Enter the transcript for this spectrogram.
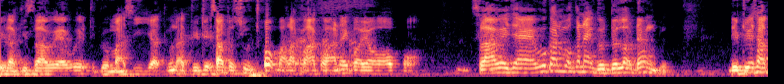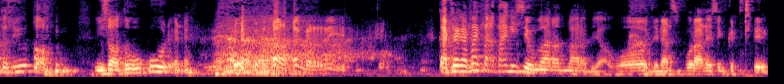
lagi selawe, di gue maksiat, tuh nak didik satu suto malah kelakuannya kaya apa? Selawe cewek kan mau kena godelok dangdut. Di dia satu juta, iso tuku deh. Ngeri. Kadang-kadang tak tangis ya melarat-melarat ya Allah, jenengan sepurane sing gede.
